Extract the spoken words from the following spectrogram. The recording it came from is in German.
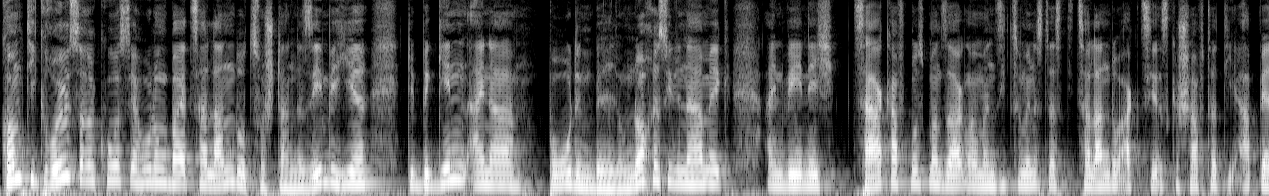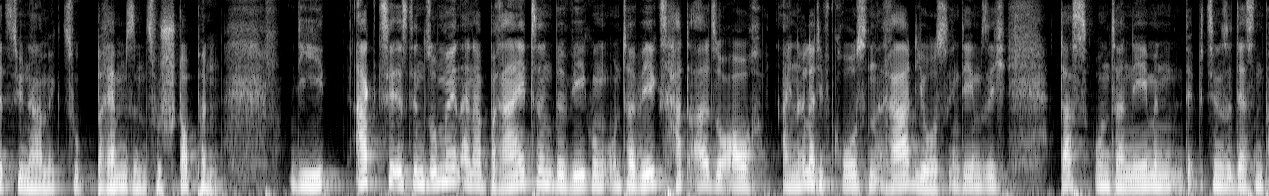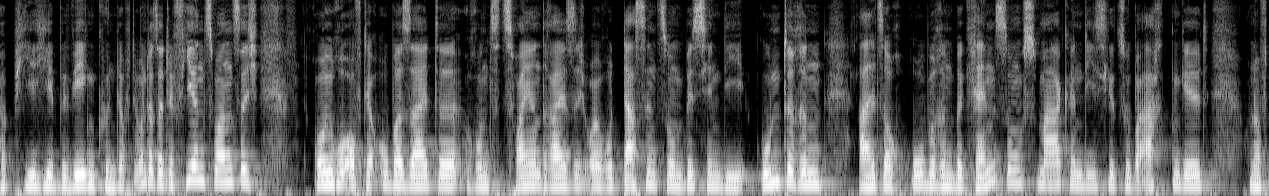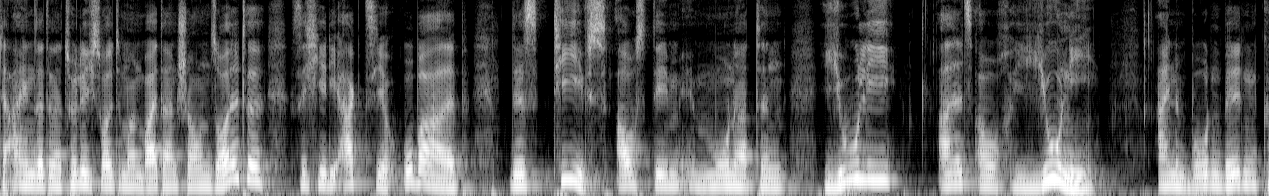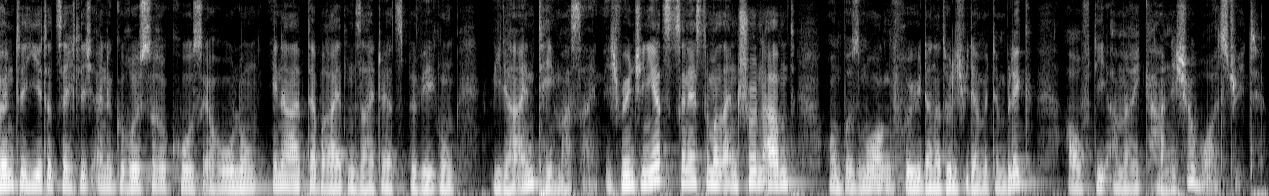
Kommt die größere Kurserholung bei Zalando zustande, sehen wir hier den Beginn einer Bodenbildung. Noch ist die Dynamik ein wenig zaghaft, muss man sagen, aber man sieht zumindest, dass die Zalando-Aktie es geschafft hat, die Abwärtsdynamik zu bremsen, zu stoppen. Die Aktie ist in Summe in einer breiten Bewegung unterwegs, hat also auch einen relativ großen Radius, in dem sich das Unternehmen bzw. dessen Papier hier bewegen könnte. Auf der Unterseite 24 Euro, auf der Oberseite rund 32 Euro. Das sind so ein bisschen die unteren als auch oberen Begrenzungsmarken, die es hier zu beachten gilt. Und auf der einen Seite natürlich sollte man weiterhin schauen, sollte sich hier die Aktie oberhalb des Tiefs aus den Monaten Juli als auch Juni einen Boden bilden, könnte hier tatsächlich eine größere Kurserholung innerhalb der breiten Seitwärtsbewegung wieder ein Thema sein. Ich wünsche Ihnen jetzt zunächst einmal einen schönen Abend und bis morgen früh dann natürlich wieder mit dem Blick auf die amerikanische Wall Street.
